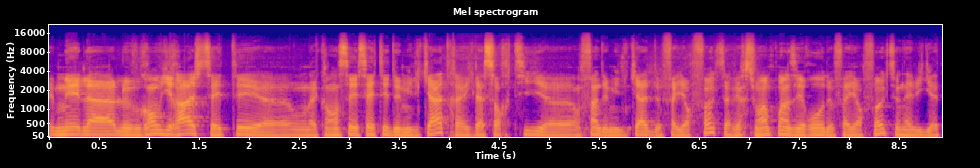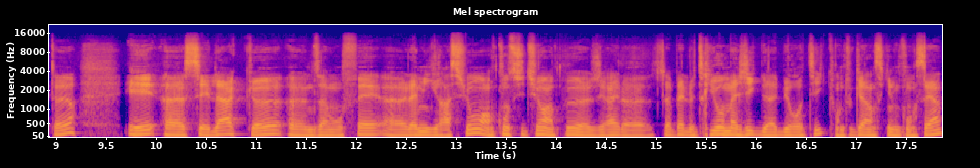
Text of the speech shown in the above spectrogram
Mais le grand virage, ça a été, euh, on a commencé, ça a été 2004 avec la sortie euh, en fin 2004 de Firefox, la version 1.0 de Firefox, le navigateur, et euh, c'est là que euh, nous avons fait euh, la migration en constituant un peu, je dirais, le, s'appelle le trio magique de la bureautique, en tout cas en ce qui nous concerne,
